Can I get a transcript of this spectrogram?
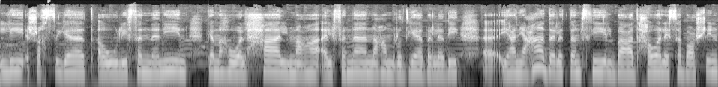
لشخصيات أو لفنانين كما هو الحال مع الفنان عمرو دياب الذي آه، يعني عاد للتمثيل بعد حوالي 27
